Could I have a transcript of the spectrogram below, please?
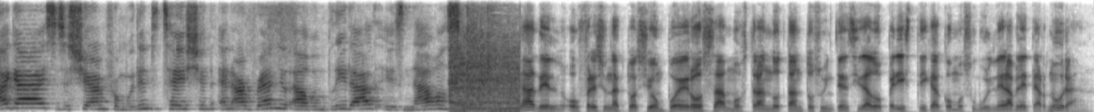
Hi guys, this is Sharon from Within Temptation and our brand new album Bleed Out is now on sale. Adele ofrece una actuación poderosa mostrando tanto su intensidad operística como su vulnerable ternura.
